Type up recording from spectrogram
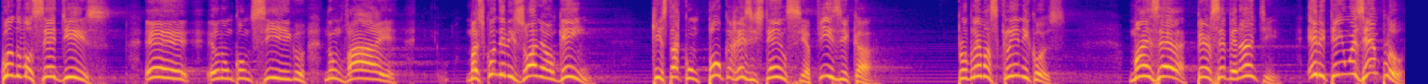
Quando você diz, eu não consigo, não vai, mas quando eles olham alguém que está com pouca resistência física, problemas clínicos, mas é perseverante, ele tem um exemplo.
